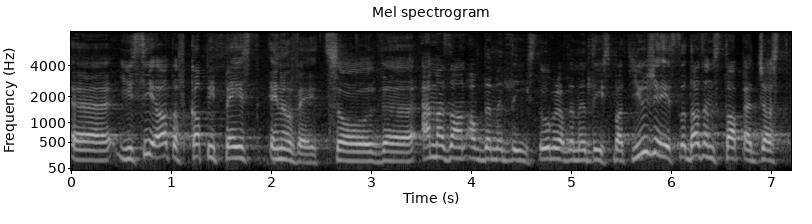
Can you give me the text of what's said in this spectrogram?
uh, you see a lot of copy paste innovate. So the Amazon of the Middle East, Uber of the Middle East. But usually it doesn't stop at just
